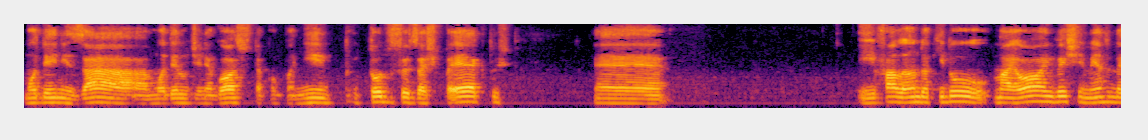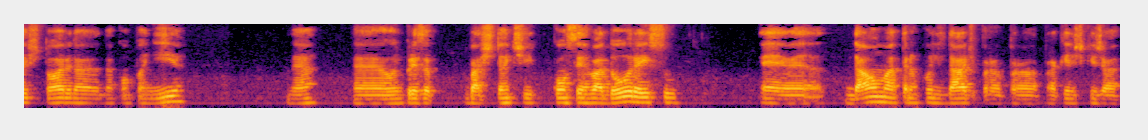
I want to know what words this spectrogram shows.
modernizar o modelo de negócio da companhia em, em todos os seus aspectos. É, e falando aqui do maior investimento da história da, da companhia, né? É uma empresa bastante conservadora, isso é, dá uma tranquilidade para aqueles que já,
